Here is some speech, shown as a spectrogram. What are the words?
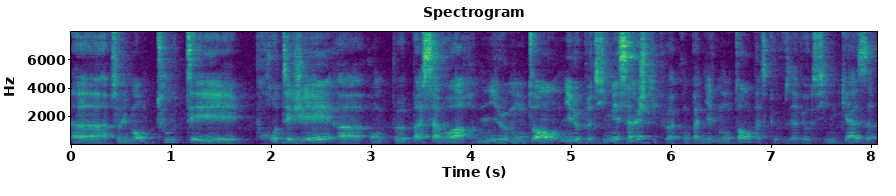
euh, absolument tout est protégé, euh, on ne peut pas savoir ni le montant, ni le petit message qui peut accompagner le montant, parce que vous avez aussi une case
